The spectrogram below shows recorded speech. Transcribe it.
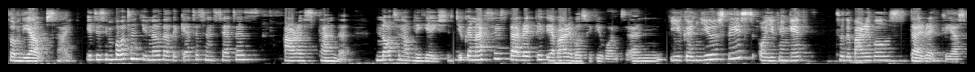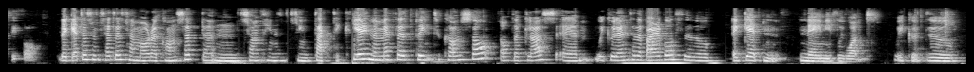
from the outside. It is important you know that the getters and setters are a standard, not an obligation. You can access directly the variables if you want, and you can use this or you can get to the variables directly as before. The getters and setters are more a concept than something syntactic. Here in the method print to console of the class, um, we could enter the variable through a get name if we want. We could do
